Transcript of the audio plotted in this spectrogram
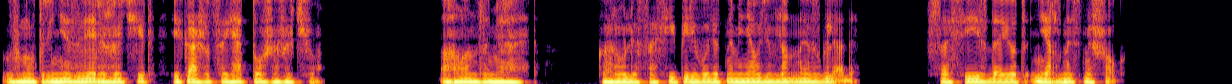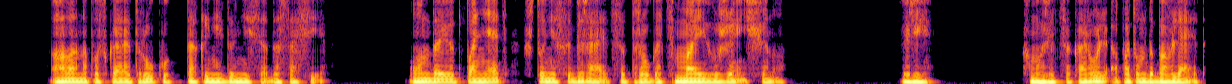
Внутренний зверь рычит, и, кажется, я тоже рычу. Алан замирает. Король и Софи переводят на меня удивленные взгляды. Софи издает нервный смешок. Алан опускает руку, так и не донеся до Софи. Он дает понять, что не собирается трогать мою женщину. «Ри», — хмурится король, а потом добавляет.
